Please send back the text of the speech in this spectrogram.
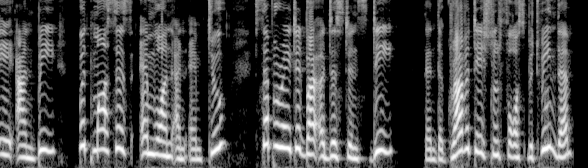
A and B with masses m1 and m2 separated by a distance d, then the gravitational force between them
